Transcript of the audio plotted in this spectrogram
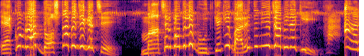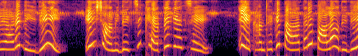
এখন রাত দশটা বেজে গেছে। মাছের বদলে ভূতকে কি বাড়িতে নিয়ে যাবি নাকি? আরে আরে দিদি এই স্বামী দেখছি খেপে গেছে। এখান থেকে তাড়াতাড়ি পালাও দিদি।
